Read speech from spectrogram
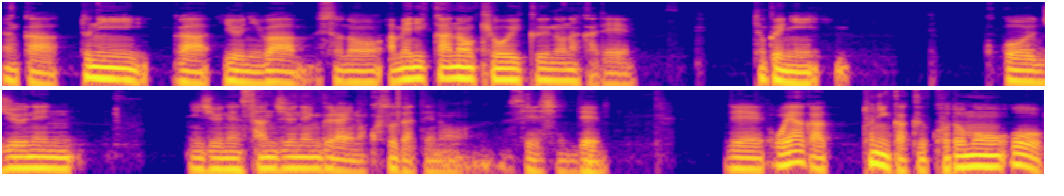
なんか、トニーが言うには、そのアメリカの教育の中で、特に、ここ10年、20年、30年ぐらいの子育ての精神で、で、親がとにかく子供を、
